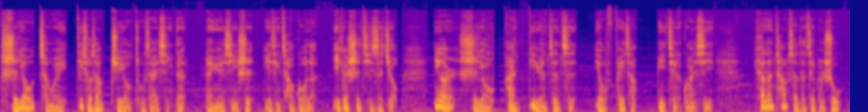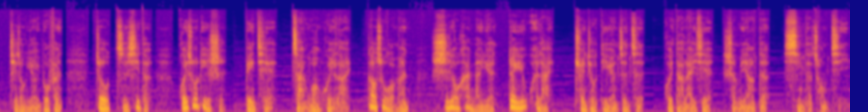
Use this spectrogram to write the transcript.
石油成为地球上具有主宰性的能源形式，已经超过了一个世纪之久，因而石油和地缘政治有非常密切的关系。Helen Thompson 的这本书，其中有一部分就仔细地回溯历史，并且展望未来，告诉我们石油和能源对于未来全球地缘政治会带来一些什么样的新的冲击。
